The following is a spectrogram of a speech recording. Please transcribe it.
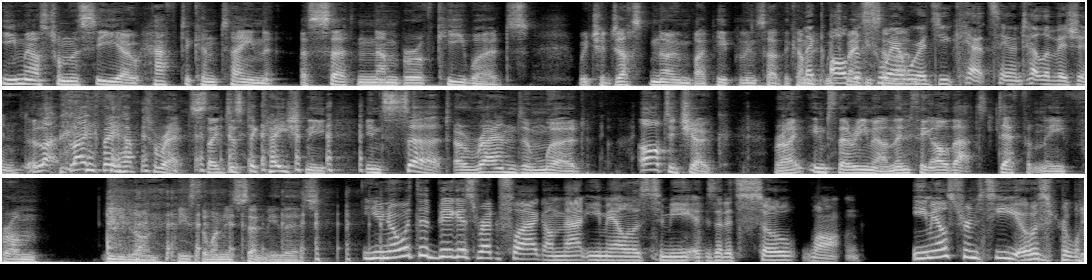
emails from the CEO have to contain a certain number of keywords which are just known by people inside the company, like which all the swear something words you can't say on television. like, like they have Tourette's. They just occasionally insert a random word, artichoke, right, into their email, and then think, oh, that's definitely from Elon. He's the one who sent me this. You know what the biggest red flag on that email is to me is that it's so long. Emails from CEOs are like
